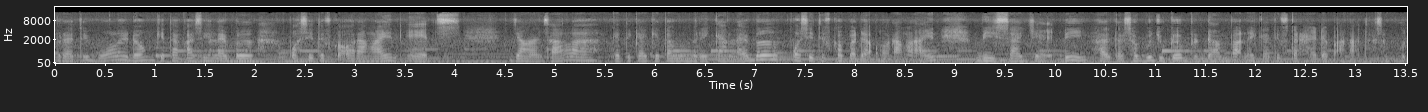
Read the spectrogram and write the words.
berarti boleh dong kita kasih label positif ke orang lain. Eits, jangan salah, ketika kita memberikan label positif kepada orang lain, bisa jadi hal tersebut juga berdampak negatif terhadap anak tersebut.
